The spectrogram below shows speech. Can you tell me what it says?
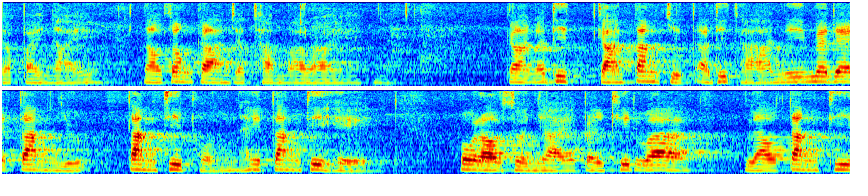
จะไปไหน เราต้องการจะทำอะไร การอธิการตั้งจิตอธิษฐานนี้ไม่ได้ตั้งอยู่ตั้งที่ผลให้ตั้งที่เหตุ พวกเราส่วนใหญ่ไปคิดว่าเราตั้งที่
